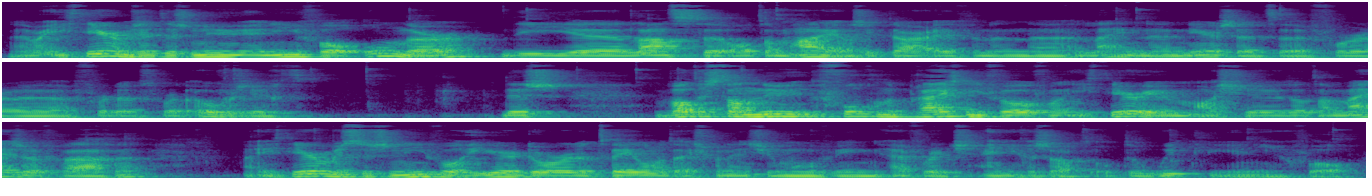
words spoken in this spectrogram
maar Ethereum zit dus nu in ieder geval onder die laatste all-time high, als ik daar even een, een lijn neerzet voor, voor, de, voor het overzicht. Dus wat is dan nu het volgende prijsniveau van Ethereum als je dat aan mij zou vragen? Nou, Ethereum is dus in ieder geval hier door de 200 exponential moving average heen gezakt, op de weekly in ieder geval.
